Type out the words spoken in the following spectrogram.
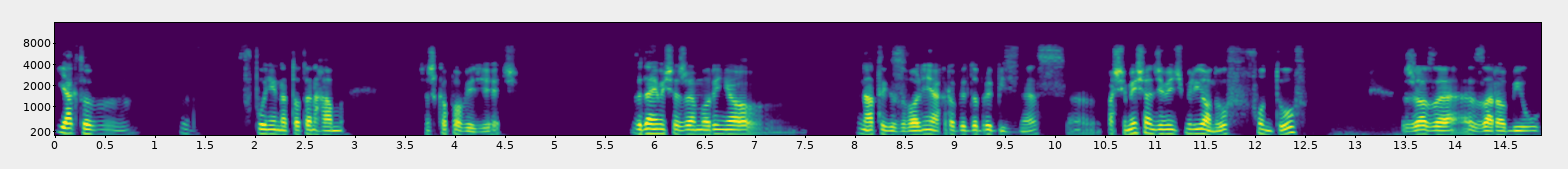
Jak to wpłynie na Tottenham, ciężko powiedzieć. Wydaje mi się, że Mourinho na tych zwolnieniach robię dobry biznes. 89 milionów funtów Jose zarobił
